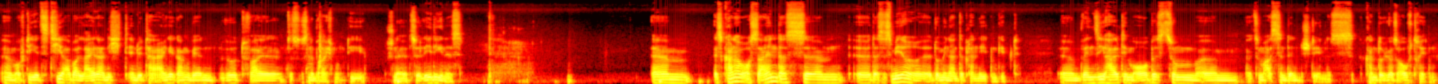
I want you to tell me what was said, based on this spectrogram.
ähm, auf die jetzt hier aber leider nicht im Detail eingegangen werden wird, weil das ist eine Berechnung, die schnell zu erledigen ist. Ähm, es kann aber auch sein, dass, ähm, äh, dass es mehrere dominante Planeten gibt, äh, wenn sie halt im Orbis zum, ähm, zum Aszendenten stehen. Das kann durchaus auftreten.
